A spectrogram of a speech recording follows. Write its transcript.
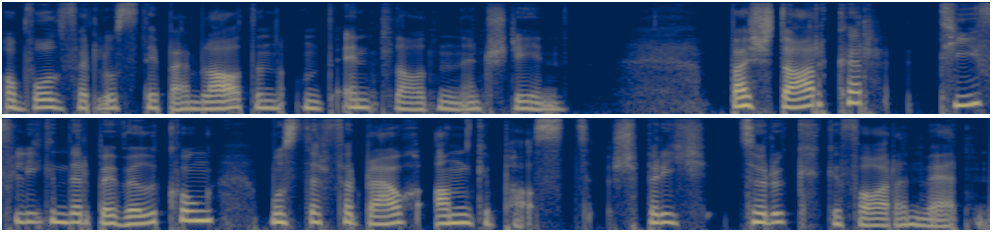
obwohl Verluste beim Laden und Entladen entstehen. Bei starker, tiefliegender Bewölkung muss der Verbrauch angepasst, sprich zurückgefahren werden.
